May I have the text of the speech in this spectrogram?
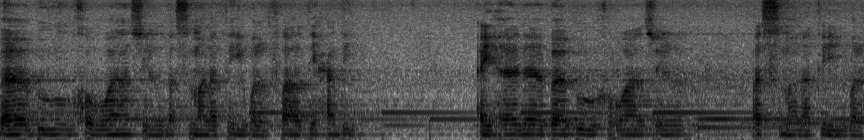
Babu khawasil basmalati wal fatihati. Ay hada babu khawasil basmalati wal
